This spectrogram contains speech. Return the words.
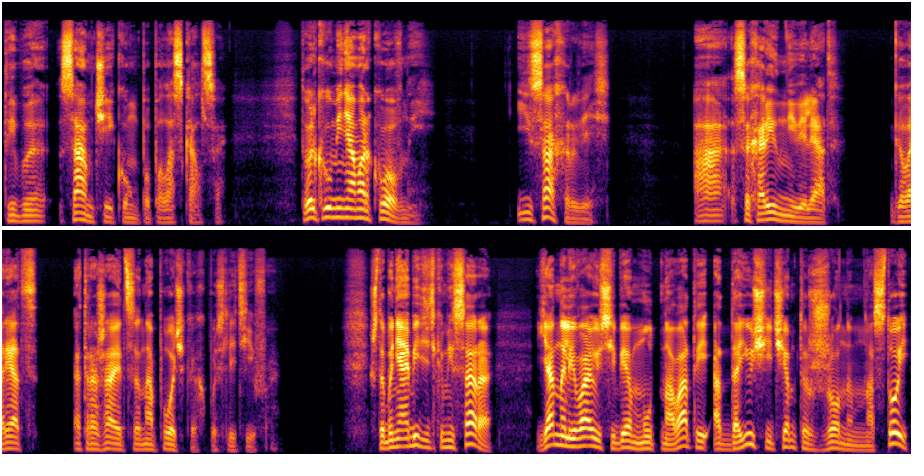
Ты бы сам чайком пополоскался. Только у меня морковный. И сахар весь. А сахарин не велят. Говорят, отражается на почках после тифа. Чтобы не обидеть комиссара, я наливаю себе мутноватый, отдающий чем-то жженым настой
